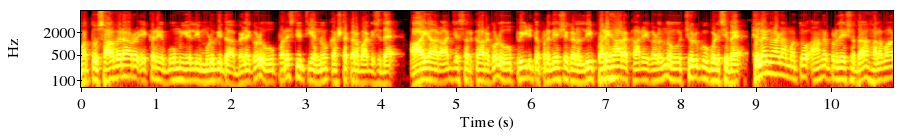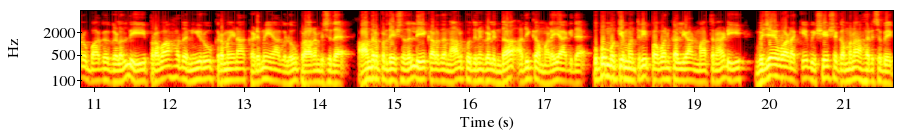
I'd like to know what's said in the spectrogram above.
ಮತ್ತು ಸಾವಿರಾರು ಎಕರೆ ಭೂಮಿಯಲ್ಲಿ ಮುಳುಗಿದ ಬೆಳೆಗಳು ಪರಿಸ್ಥಿತಿಯನ್ನು ಕಷ್ಟಕರವಾಗಿಸಿದೆ. ಆಯಾ ರಾಜ್ಯ ಸರ್ಕಾರಗಳು ಪೀಡಿತ ಪ್ರದೇಶಗಳಲ್ಲಿ ಪರಿಹಾರ ಕಾರ್ಯಗಳನ್ನು ಚುರುಕುಗೊಳಿಸಿವೆ. ತೆಲಂಗಾಣ ಮತ್ತು ಆಂಧ್ರಪ್ರದೇಶದ ಹಲವಾರು ಭಾಗಗಳಲ್ಲಿ ಪ್ರವಾಹದ ನೀರು ಕ್ರಮೇಣ ಕಡಿಮೆಯಾಗಲು ಪ್ರಾರಂಭಿಸಿದೆ. ಆಂಧ್ರಪ್ರದೇಶದಲ್ಲಿ ಕಳೆದ ನಾಲ್ಕು ದಿನಗಳಿಂದ ಅಧಿಕ ಮಳೆಯಾಗಿದೆ. ಉಪಮುಖ್ಯಮಂತ್ರಿ ಪವನ್ ಕಲ್ಯಾಣ್ ಮಾತನಾಡಿ, ವಿಜಯವಾಡಕ್ಕೆ ವಿಶೇಷ ಗಮನ ಹರಿಸಬೇಕು.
